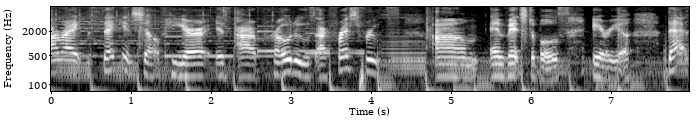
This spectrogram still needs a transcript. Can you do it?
all right the second shelf here is our produce our fresh fruits um, and vegetables area. That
